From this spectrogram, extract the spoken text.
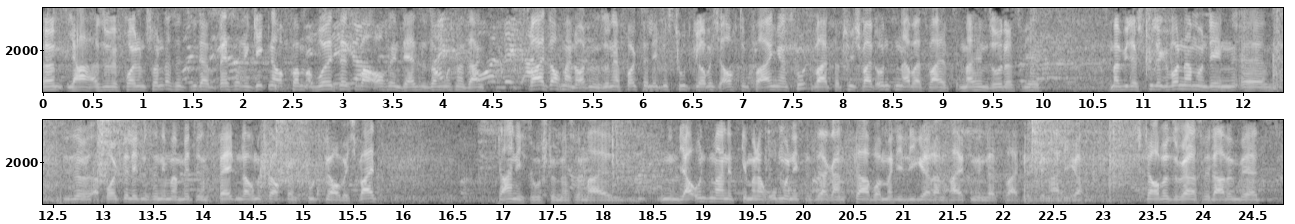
Ähm, ja, also wir freuen uns schon, dass jetzt wieder bessere Gegner auch kommen, obwohl es jetzt aber auch in der Saison, muss man sagen, es war jetzt auch mal in Ordnung. So ein Erfolgserlebnis tut, glaube ich, auch dem Verein ganz gut. War jetzt natürlich weit unten, aber es war jetzt immerhin so, dass wir jetzt mal wieder Spiele gewonnen haben und denen äh, diese Erfolgserlebnisse nehmen wir mit ins Feld. Und darum ist es auch ganz gut, glaube ich. War jetzt gar nicht so schlimm, dass wir mal ein Jahr unten waren, jetzt gehen wir nach oben und nächstes Jahr ganz klar wollen wir die Liga dann halten in der zweiten Regionalliga. Ich glaube sogar, dass wir da, wenn wir jetzt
